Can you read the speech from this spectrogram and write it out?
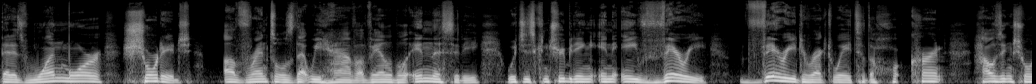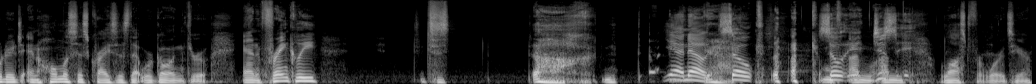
That is one more shortage of rentals that we have available in the city, which is contributing in a very, very direct way to the ho- current housing shortage and homelessness crisis that we're going through. And frankly, just Yeah, no. So, so it I'm, just I'm lost for words here.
